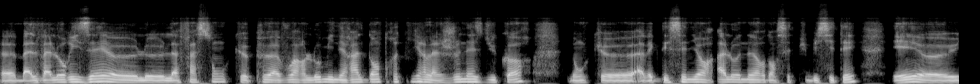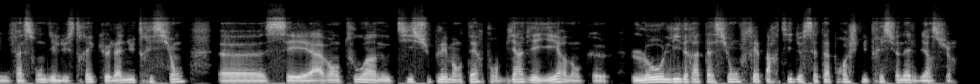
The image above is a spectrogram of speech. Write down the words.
euh, bah, elle valorisait le, la façon que peut avoir l'eau minérale d'entretenir la jeunesse du corps, donc avec des seniors à l'honneur dans cette publicité, et une façon d'illustrer que la nutrition, c'est avant tout un outil supplémentaire pour bien vieillir. Donc l'eau, l'hydratation fait partie de cette approche nutritionnelle, bien sûr.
